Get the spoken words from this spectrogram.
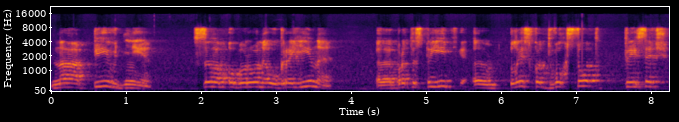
на півдні силам оборони України е, протистоїть е, близько 200 тисяч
